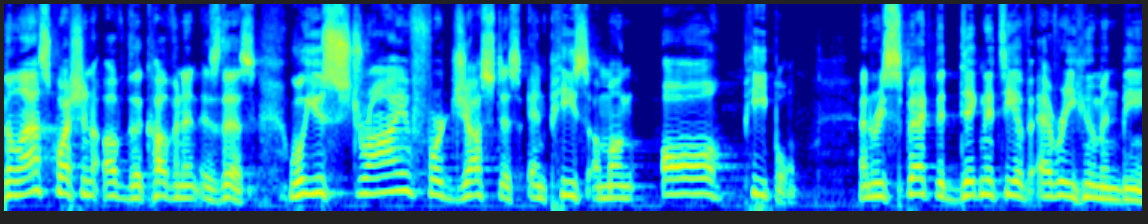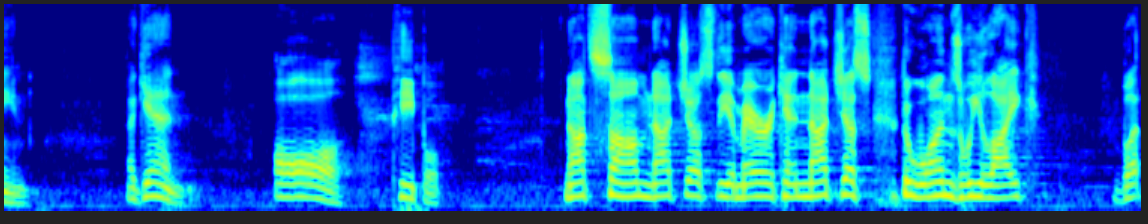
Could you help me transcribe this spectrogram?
the last question of the covenant is this Will you strive for justice and peace among all people and respect the dignity of every human being? Again, all people. Not some, not just the American, not just the ones we like, but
